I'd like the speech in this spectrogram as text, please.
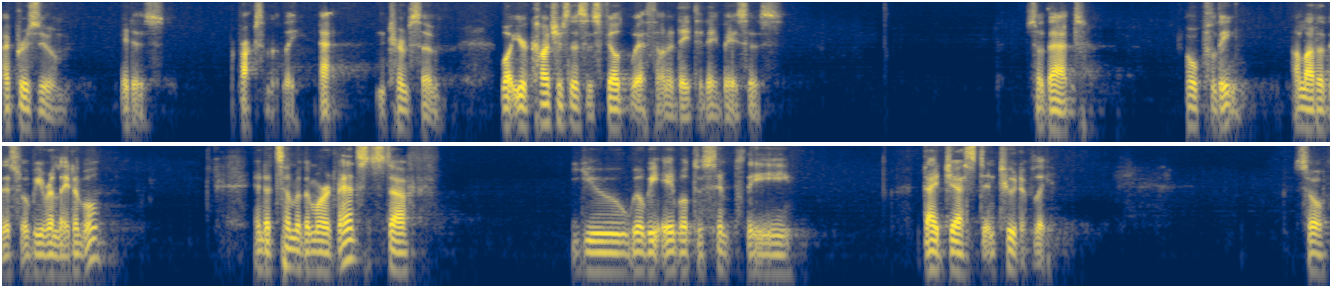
I presume it is approximately at in terms of what your consciousness is filled with on a day-to-day basis. So that hopefully a lot of this will be relatable. And that some of the more advanced stuff you will be able to simply digest intuitively. So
